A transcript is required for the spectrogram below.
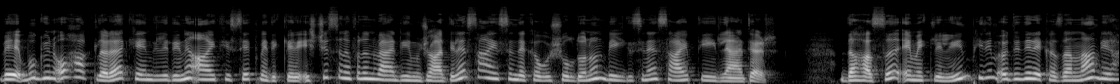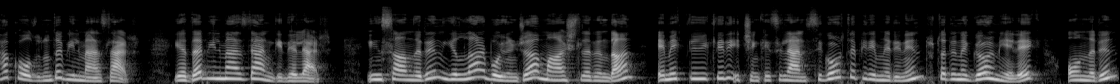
ve bugün o haklara kendilerini ait hissetmedikleri işçi sınıfının verdiği mücadele sayesinde kavuşulduğunun bilgisine sahip değillerdir. Dahası emekliliğin prim ödenerek kazanılan bir hak olduğunu da bilmezler ya da bilmezden gelirler. İnsanların yıllar boyunca maaşlarından emeklilikleri için kesilen sigorta primlerinin tutarını görmeyerek onların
